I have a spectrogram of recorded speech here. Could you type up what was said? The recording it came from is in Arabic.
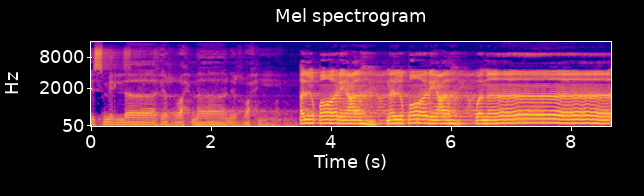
بسم الله الرحمن الرحيم القارعة ما القارعة وما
